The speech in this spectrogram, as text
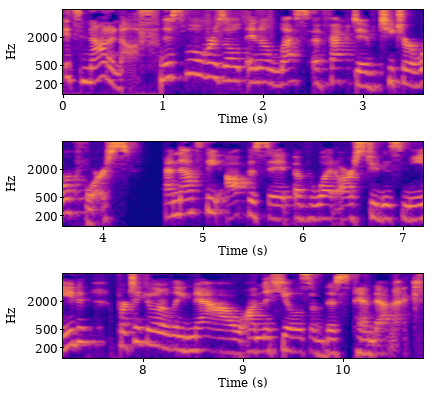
it's not enough. This will result in a less effective teacher workforce. And that's the opposite of what our students need, particularly now on the heels of this pandemic.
